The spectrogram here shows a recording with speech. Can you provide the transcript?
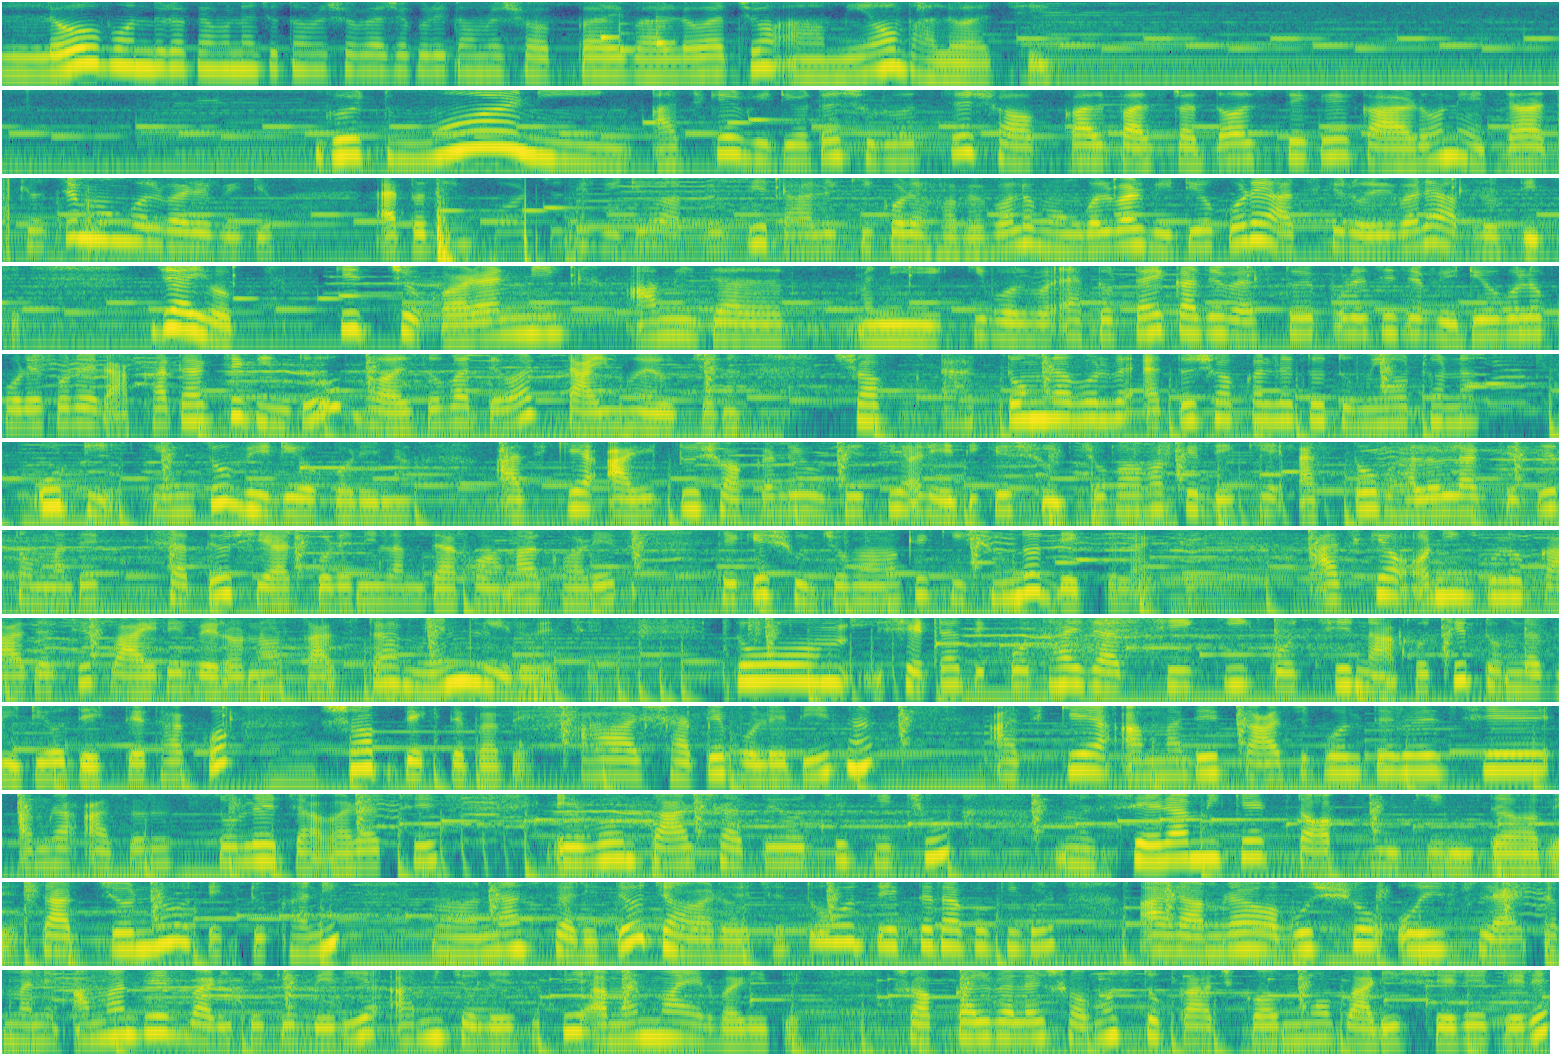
Hello বন্ধুরা, কেমন আছো তোমরা? সবাই আশা করি তোমরা সবাই ভালো আছো, আমিও ভালো আছি। গুড মর্নিং আজকের ভিডিওটা শুরু হচ্ছে সকাল পাঁচটা দশ থেকে, কারণ এটা আজকে হচ্ছে মঙ্গলবারের ভিডিও। এতদিন পর যদি ভিডিও আপলোড দিই, তাহলে কি করে হবে বলো? মঙ্গলবার ভিডিও করে আজকে রবিবারে আপলোড দিচ্ছি। যাই হোক, কিচ্ছু করার নেই। আমি যা মানে কি বলব, এতটাই কাজে ব্যস্ত হয়ে পড়েছি যে ভিডিওগুলো করে করে রাখা থাকছে, কিন্তু ভয়েস ওভার দেওয়ার টাইম হয়ে উঠছে না। সক তোমরা বলবে, এত সকালে তো তুমি ওঠো না। উঠি, কিন্তু ভিডিও করি না। আজকে আরেকটু সকালে উঠেছি আর এদিকে সূর্য মামাকে দেখে এত ভালো লাগছে যে তোমাদের সাথেও শেয়ার করে নিলাম। দেখো, আমার ঘরের থেকে সূর্য মামাকে কি সুন্দর দেখতে লাগছে। আজকে অনেকগুলো কাজ আছে, বাইরে বেরোনোর কাজটা মেনলি রয়েছে। তো সেটা কোথায় যাচ্ছি, কি করছি, না করছি, তোমরা ভিডিও দেখতে থাকো, সব দেখতে পাবে। আর সাথে বলে দিই না, আজকে আমাদের কাজ বলতে রয়েছে, আমরা আসানসোলে যাওয়ার আছে। এবং তার সাথে হচ্ছে কিছু সেরামিকের টপ কিনতে হবে। তার জন্য একটুখানি নার্সারিতেও যাওয়া রয়েছে। তো দেখতে থাকো কী করে। আর আমরা অবশ্য ওই ফ্ল্যাট মানে আমাদের বাড়ি থেকে বেরিয়ে আমি চলে এসেছি আমার মায়ের বাড়িতে। সকালবেলায় সমস্ত কাজকর্ম বাড়ির সেরে টেরে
